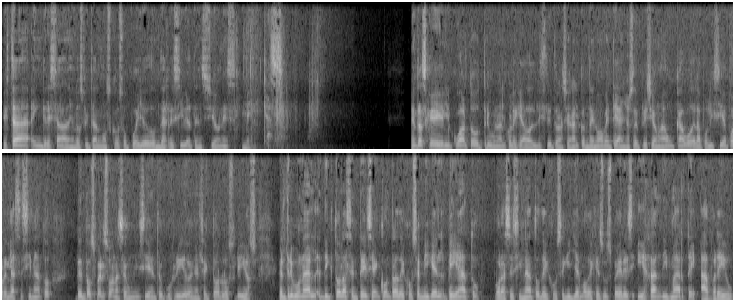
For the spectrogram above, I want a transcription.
Está ingresada en el Hospital Moscoso Puello, donde recibe atenciones médicas. Mientras que el cuarto tribunal colegiado del Distrito Nacional condenó a 20 años de prisión a un cabo de la policía por el asesinato de dos personas en un incidente ocurrido en el sector Los Ríos. El tribunal dictó la sentencia en contra de José Miguel Beato por asesinato de José Guillermo de Jesús Pérez y Randy Marte Abreu.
